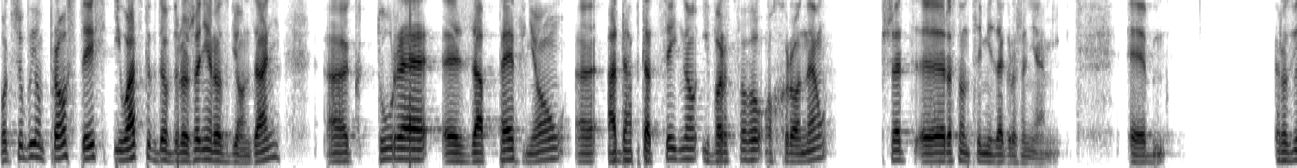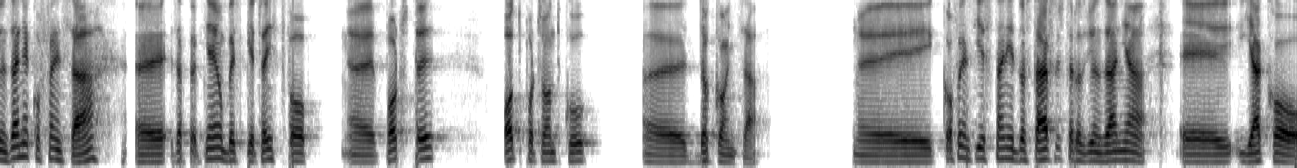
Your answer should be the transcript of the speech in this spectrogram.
potrzebują prostych i łatwych do wdrożenia rozwiązań, e, które e, zapewnią e, adaptacyjną i warstwową ochronę przed rosnącymi zagrożeniami. Rozwiązania Cofensa zapewniają bezpieczeństwo poczty od początku do końca. Cofens jest w stanie dostarczyć te rozwiązania jako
